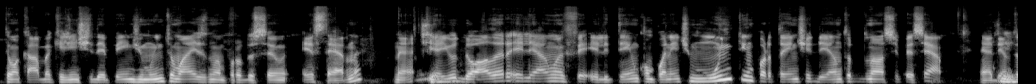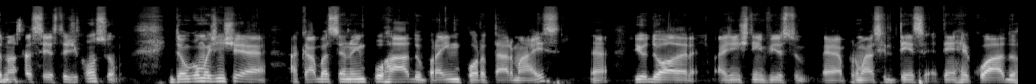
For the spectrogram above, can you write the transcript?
então acaba que a gente depende muito mais de uma produção externa, né? E aí o dólar ele é uma, ele tem um componente muito importante dentro do nosso IPCA, né? dentro Sim. da nossa cesta de consumo. Então como a gente é, acaba sendo empurrado para importar mais, né? E o dólar, a gente tem visto, é, por mais que ele tenha, tenha recuado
